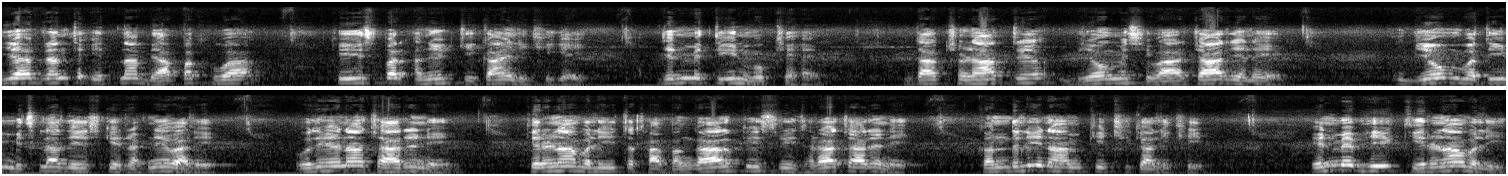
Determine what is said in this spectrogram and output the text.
यह ग्रंथ इतना व्यापक हुआ कि इस पर अनेक टीकाएँ लिखी गई, जिनमें तीन मुख्य है। दाक्षिणात्य व्योम शिवाचार्य ने व्योमवती मिथिला देश के रहने वाले उदयनाचार्य ने किरणावली तथा बंगाल के श्रीधराचार्य ने कंदली नाम की टीका लिखी। इनमें भी किरणावली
